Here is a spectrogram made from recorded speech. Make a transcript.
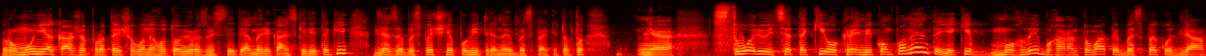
Румунія каже про те, що вони готові розмістити американські літаки для забезпечення повітряної безпеки. Тобто створюються такі окремі компоненти, які могли б гарантувати безпеку для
